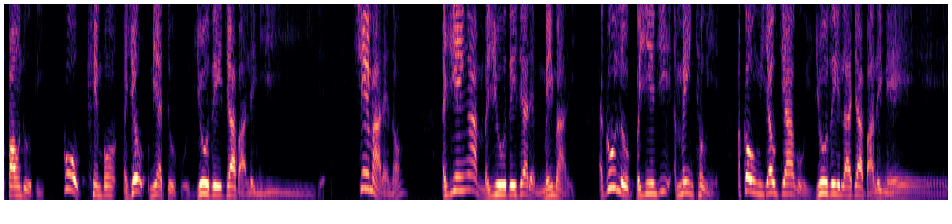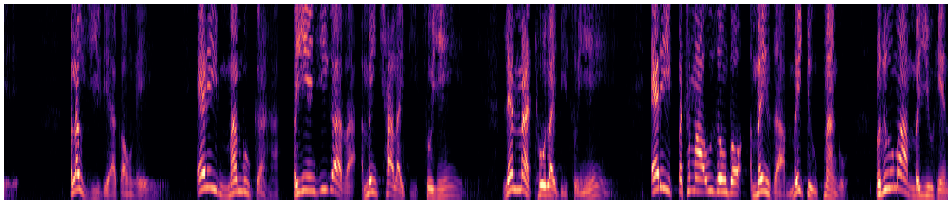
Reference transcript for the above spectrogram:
အပေါင်းတို့သည်ကိုယ်ခင်ပွန်းအယုတ်အမြတ်တို့ကိုယိုသေးကြပါလိမ့်မည်တဲ့ရှင်းပါတယ်နော်အရင်ကမယိုသေးကြတဲ့မိမတွေအခုလိုဘယင်ကြီးအမိန့်ထုတ်ရင် အကုန်ယောက်ျားကိုယိုသေးလာကြပါလိမ့်မယ်တဲ့ဘလောက်ရည်စရာကောင်းလေအဲ့ဒီမတ်မှုကံဟာဘယင်ကြီးကသာအမိန့်ချလိုက်ပြီဆိုရင်လက်မှတ်ထိုးလိုက်ပြီဆိုရင်အဲ့ဒီပထမဦးဆုံးသောအမိန့်စာမိတ္တူမှန်ကိုဘယ်သူမှမယူခင်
